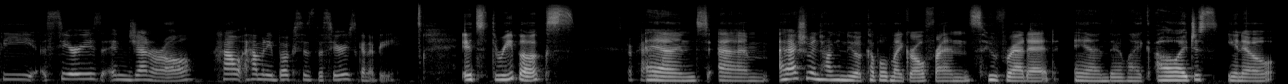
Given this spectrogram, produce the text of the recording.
the series in general, how how many books is the series going to be? It's three books. Okay. And um, I've actually been talking to a couple of my girlfriends who've read it, and they're like, "Oh, I just, you know,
